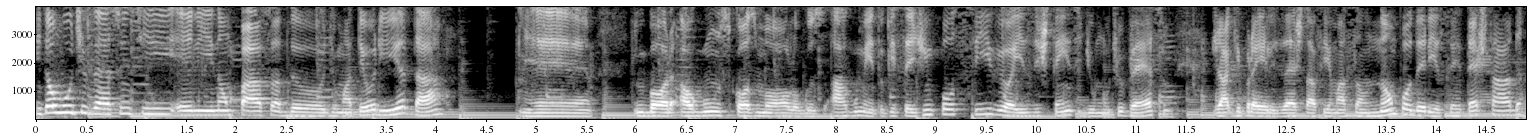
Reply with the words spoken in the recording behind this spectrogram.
Então o multiverso em si ele não passa do, de uma teoria, tá? É, Embora alguns cosmólogos argumentam que seja impossível a existência de um multiverso, já que para eles esta afirmação não poderia ser testada,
